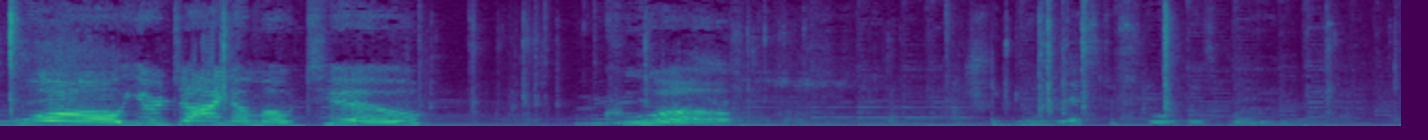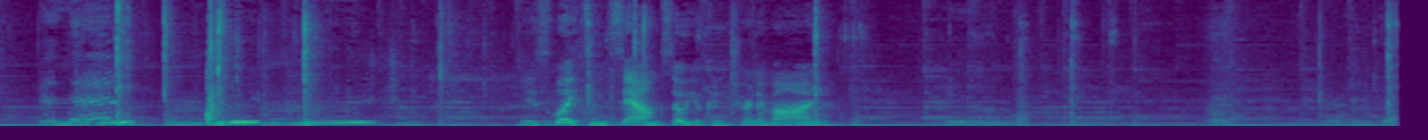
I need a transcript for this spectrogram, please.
Whoa, you're dynamo too. Cool. To do this to store his loader. And then Use lights and sounds so you can turn him on. The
